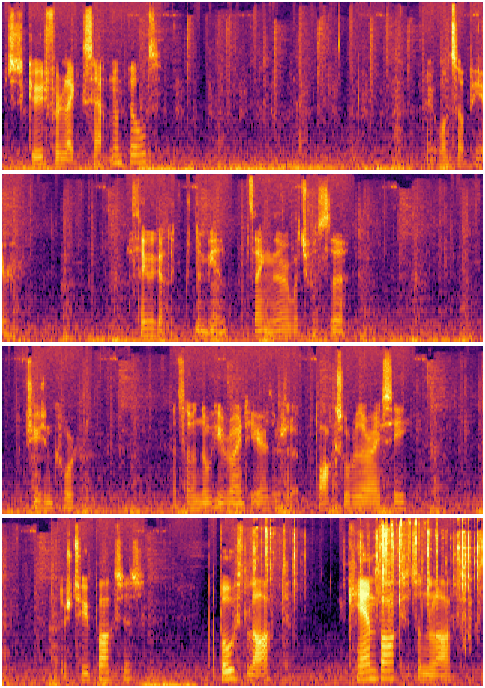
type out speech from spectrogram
which is good for like settlement builds. Right, what's up here? I think we got the, the main thing there, which was the fusion core. Let's have a nosy around here. There's a box over there I see. There's two boxes. Both locked. The cam box, it's unlocked.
